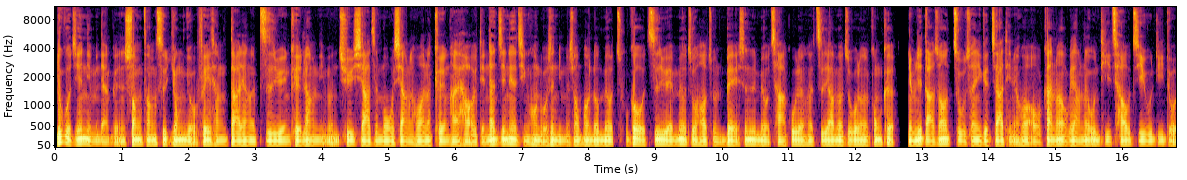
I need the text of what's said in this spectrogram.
如果今天你们两个人双方是拥有非常大量的资源，可以让你们去瞎子摸象的话，那可能还好一点。但今天的情况，如果是你们双方都没有足够的资源，没有做好准备，甚至没有查过任何资料，没有做过任何功课。你们就打算要组成一个家庭的话，我干，那我跟你讲，那问题超级无敌多。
